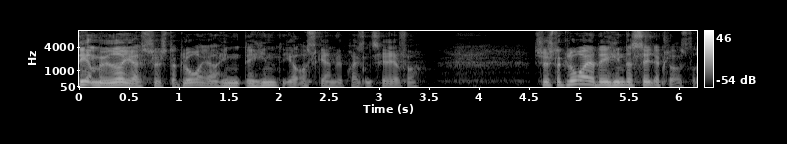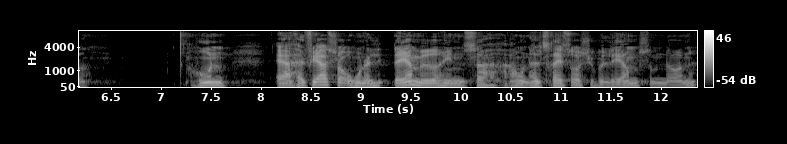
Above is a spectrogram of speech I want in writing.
Der møder jeg søster Gloria, og det er hende, jeg også gerne vil præsentere jer for. Søster Gloria, det er hende, der sælger klostret. Hun er 70 år. Hun er, da jeg møder hende, så har hun 50 års jubilæum som nonne.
